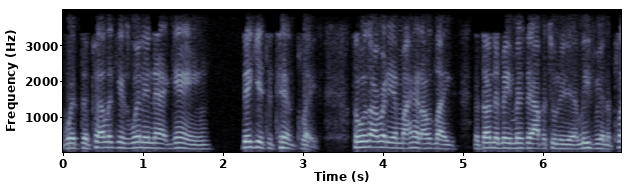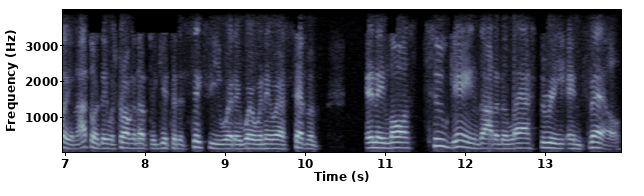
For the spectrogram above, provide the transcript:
With the Pelicans winning that game, they get to 10th place. So it was already in my head. I was like, the Thunder may miss the opportunity to at least be in the play. And I thought they were strong enough to get to the sixth seed where they were when they were at seventh, and they lost two games out of the last three and fell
